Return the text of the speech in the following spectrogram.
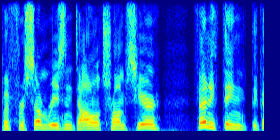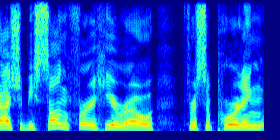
But for some reason Donald Trump's here. If anything, the guy should be sung for a hero for supporting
